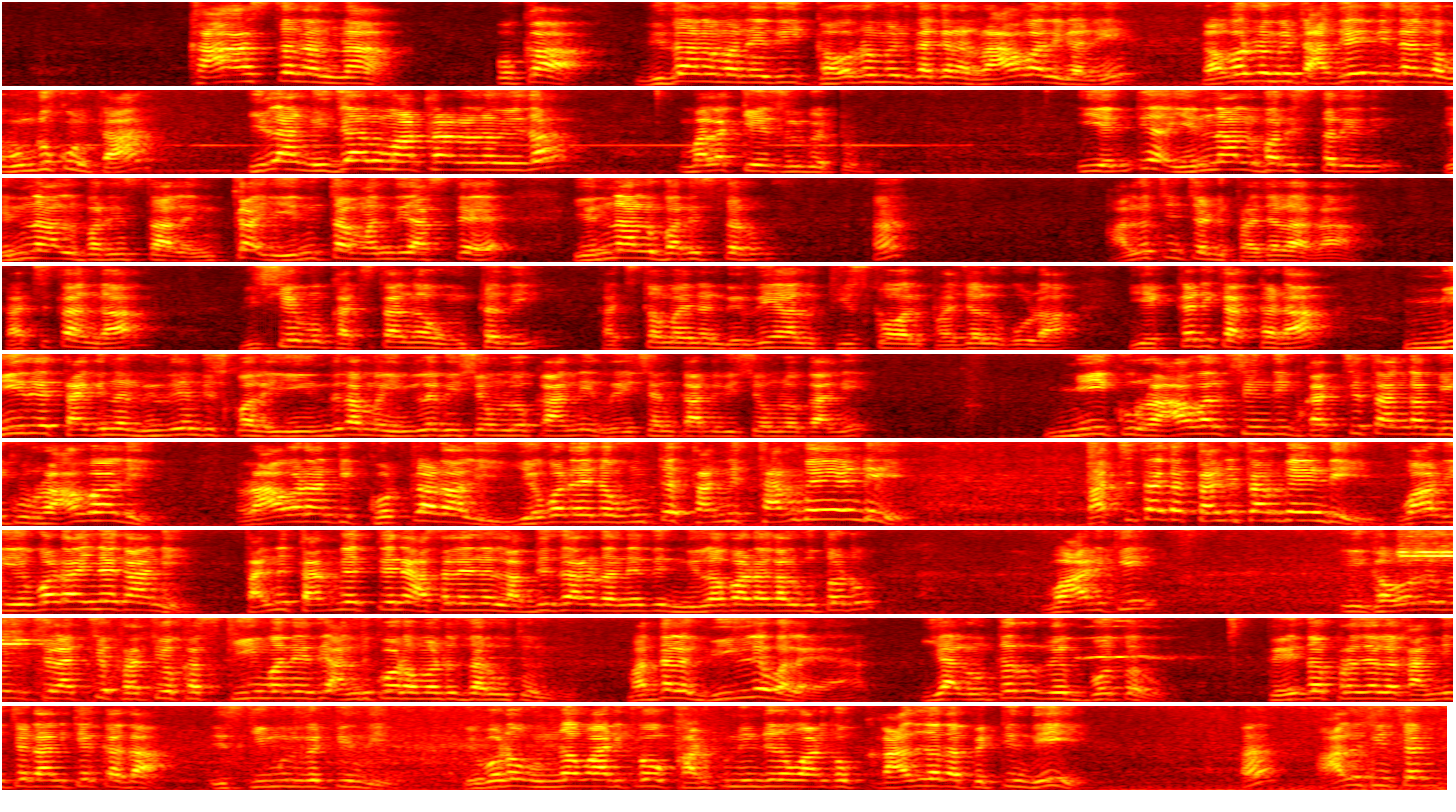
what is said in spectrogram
కాస్తనన్న ఒక విధానం అనేది గవర్నమెంట్ దగ్గర రావాలి కానీ గవర్నమెంట్ అదే విధంగా ఉండుకుంటా ఇలా నిజాలు మాట్లాడడం మీద మళ్ళీ కేసులు పెట్టుడు. ఈ ఎంత ఎన్నాళ్ళు భరిస్తారు ఇది? ఎన్నాళ్ళు భరిస్తారు ఇంకా ఎంతమంది వస్తే ఎన్నాళ్ళు భరిస్తారు? ఆలోచించండి ప్రజలారా. ఖచ్చితంగా విషయము ఖచ్చితంగా ఉంటుంది. ఖచ్చితమైన నిర్ణయాలు తీసుకోవాలి ప్రజలు కూడా. ఎక్కడికక్కడ మీరే తగిన నిర్ణయం తీసుకోవాలి. ఈ ఇందిరమ్మ ఇండ్ల విషయంలో కానీ రేషన్ కార్డు విషయంలో కానీ మీకు రావాల్సింది ఖచ్చితంగా మీకు రావాలి. రావడానికి కొట్లాడాలి. ఎవడైనా ఉంటే తన్ని తరిమేయండి. ఖచ్చితంగా తన్ని తరిమేయండి వాడు ఎవడైనా కానీ తన్ని తరిమెత్తేనే అసలైన లబ్ధిదారుడు అనేది నిలబడగలుగుతాడు. వాడికి ఈ గవర్నమెంట్ నుంచి వచ్చే ప్రతి ఒక్క స్కీమ్ అనేది అందుకోవడం అంటూ జరుగుతుంది. మధ్యలో వీళ్ళే వలయ? ఇవాళ ఉంటారు రేపు పోతారు. పేద ప్రజలకు అందించడానికే కదా ఈ స్కీములు పెట్టింది. ఎవడో ఉన్నవాడికో కడుపు నిండిన వాడికో కాదు కదా పెట్టింది. ఆలోచించండి.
